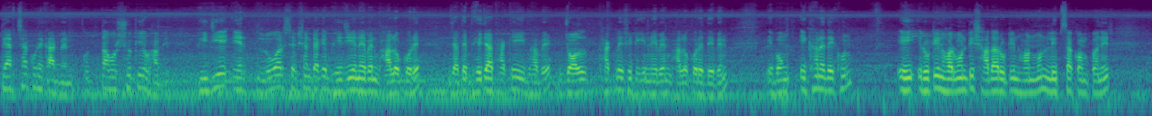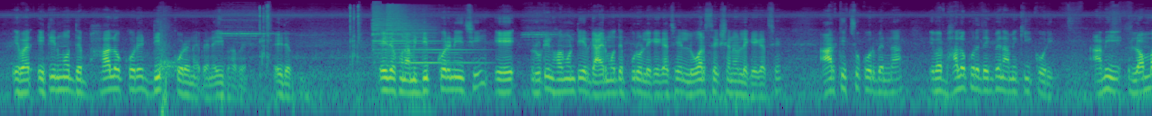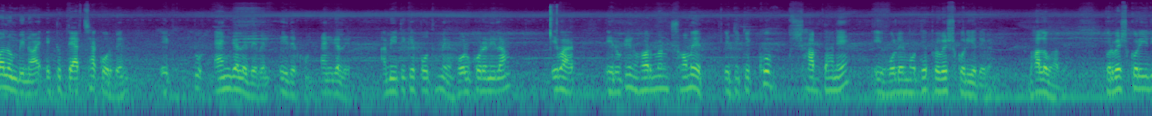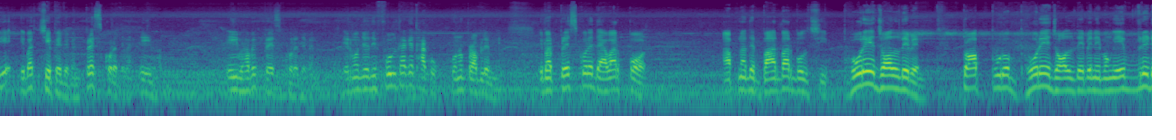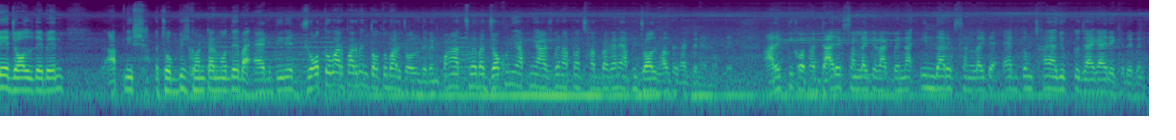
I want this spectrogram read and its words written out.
তেরছা করে কাটবেন অত্যাবশ্যকীয়ভাবে। ভিজিয়ে এর লোয়ার সেকশনটাকে ভিজিয়ে নেবেন ভালো করে, যাতে ভেজা থাকে এইভাবে, জল থাকলে সেটিকে নেবেন ভালো করে দেবেন। এবং এখানে দেখুন, এই রুটিন হরমোনটি সাদা রুটিন হরমোন লিপসা কোম্পানির এবার এটির মধ্যে ভালো করে ডিপ করে নেবেন এইভাবে। এই দেখুন। এই দেখুন, আমি ডিপ করে নিয়েছি। এ রুটিন হরমোনটি এর গায়ের মধ্যে পুরো লেগে গেছে লোয়ার সেকশনেও লেগে গেছে। আর কিচ্ছু করবেন না। এবার ভালো করে দেখবেন আমি কি করি। আমি লম্বালম্বি নয়, একটু তেরছা করবেন। একটু অ্যাঙ্গেলে দেবেন। এই দেখুন অ্যাঙ্গেলে আমি এটিকে প্রথমে হোল করে নিলাম। এবার এই রুটিন হরমোন সমেত এটিকে খুব সাবধানে এই হোলের মধ্যে প্রবেশ করিয়ে দেবেন, ভালোভাবে। প্রবেশ করিয়ে দিয়ে এবার চেপে দেবেন প্রেস করে দেবেন, এইভাবে। এইভাবে প্রেস করে দেবেন। এর মধ্যে যদি ফুল থাকে, থাকুক, কোনো প্রবলেম নেই। এবার প্রেস করে দেওয়ার পর আপনাদের বারবার বলছি, ভোরে জল দেবেন। টপ পুরো ভোরে জল দেবেন এবং এভরিডে জল দেবেন। আপনি চব্বিশ ঘণ্টার মধ্যে বা একদিনে যতবার পারবেন, ততবার জল দেবেন। পাঁচ ছয়বার যখনই আপনি আসবেন আপনার ছাদ বাগানে, আপনি জল ঢালতে থাকবেন এর মধ্যে। আরেকটি কথা ডাইরেক্ট সানলাইটে রাখবেন না ইনডাইরেক্ট সানলাইটে একদম ছায়াযুক্ত জায়গায় রেখে দেবেন।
